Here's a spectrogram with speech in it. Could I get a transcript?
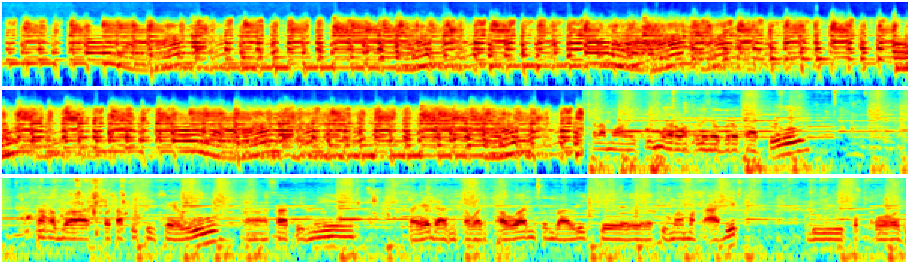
Assalamualaikum warahmatullahi wabarakatuh. Sahabat Kota Kuping Sewu eh, Saat ini saya dan kawan-kawan kembali ke rumah Mas Adit Di Pekon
